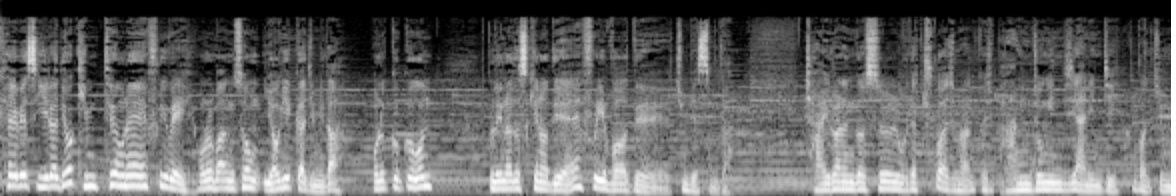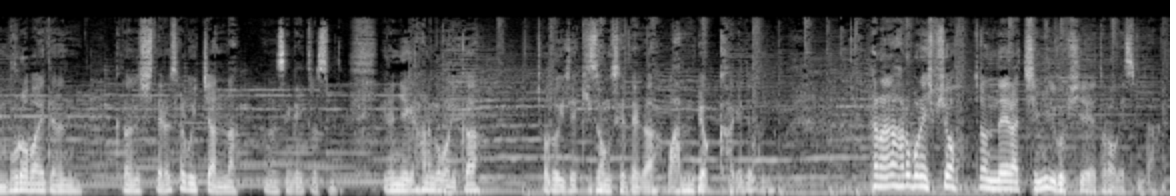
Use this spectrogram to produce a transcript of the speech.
KBS 2라디오 김태훈의 프리웨이 오늘 방송 여기까지입니다. 오늘 끝곡은 리너드 스키너드의 Free Bird 준비했습니다. 자유라는 것을 우리가 추구하지만 그것이 방종인지 아닌지 한 번쯤 물어봐야 되는 그런 시대를 살고 있지 않나 하는 생각이 들었습니다. 이런 얘기를 하는 거 보니까 저도 이제 기성세대가 완벽하게 되군요. 편안한 하루 보내십시오. 저는 내일 아침 7시에 돌아오겠습니다.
